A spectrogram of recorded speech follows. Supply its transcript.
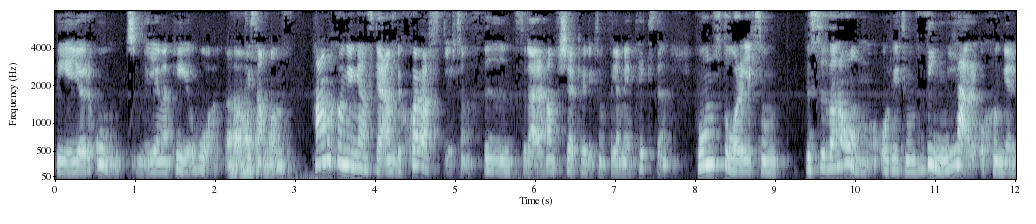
Det gör ont med Lena PH Aha. tillsammans. Han sjunger ganska ambitiöst, liksom fint sådär. Han försöker liksom följa med texten. Hon står liksom vid sidan om och liksom vinglar och sjunger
